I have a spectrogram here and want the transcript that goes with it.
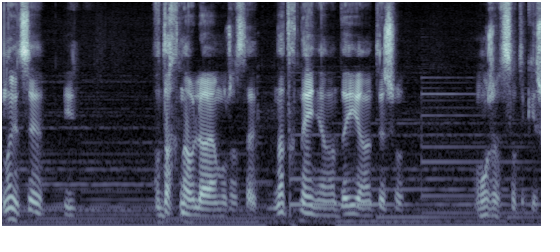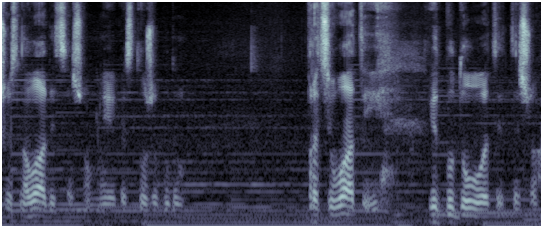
Ну і це і вдохновляє, можна сказати, натхнення надає на те, що може все-таки щось наладиться, що ми якось теж будемо працювати і відбудовувати те, що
